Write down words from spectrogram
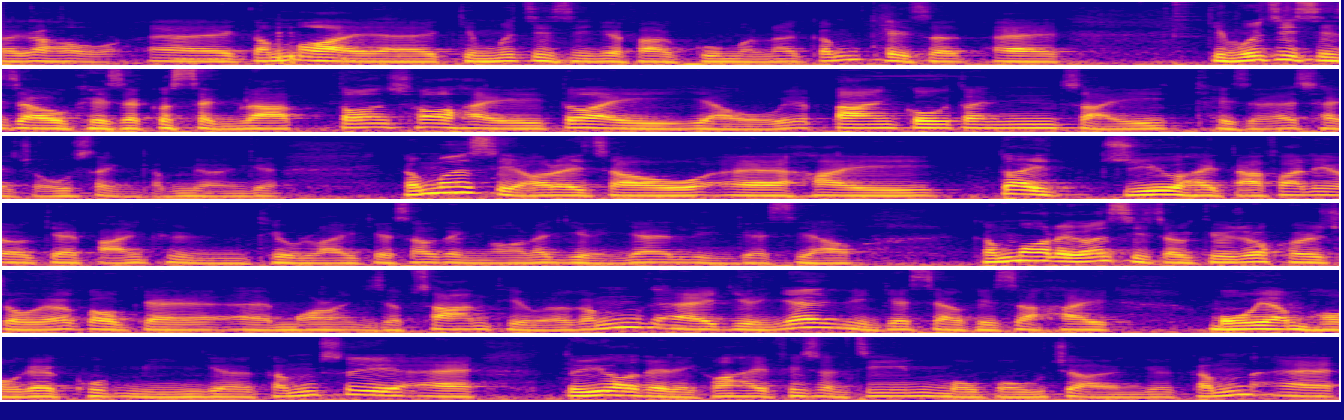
大家好，誒、咁我係誒鍵盤戰線嘅法律顧問啦。咁其實誒鍵盤戰線就其實個成立當初係都係由一班高登仔其實一齊組成咁樣嘅。咁嗰時我哋就誒係、都係主要係打翻呢個嘅版權條例嘅修訂案咧。二零一一年嘅時候，咁我哋嗰時就叫咗佢做一個嘅誒網絡二十三條嘅。咁誒二零一一年嘅時候其實係冇任何嘅豁免嘅，咁所以誒、對於我哋嚟講係非常之冇保障嘅。咁誒。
